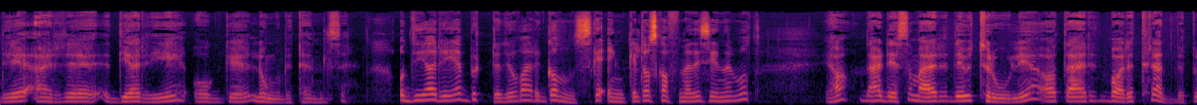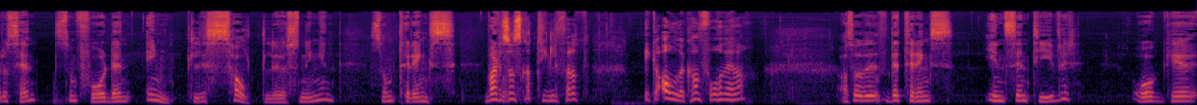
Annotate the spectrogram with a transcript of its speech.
Det er eh, diaré og eh, lungebetennelse. Og diaré burde det jo være ganske enkelt å skaffe medisiner mot? Ja, det er det som er det utrolige, at det er bare 30% som får den enkle saltløsningen som trengs. Hva er det som skal til for at ikke alle kan få det, da? Altså, det, det trengs insentiver. Og eh,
